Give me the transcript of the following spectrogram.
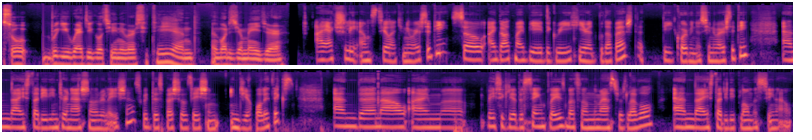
So, Brigi, where do you go to university and, and what is your major? I actually am still at university. So I got my BA degree here at Budapest at the Corvinus University, and I studied international relations with the specialization in geopolitics. And uh, now I'm uh, basically at the same place, but on the master's level, and I study diplomacy now.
